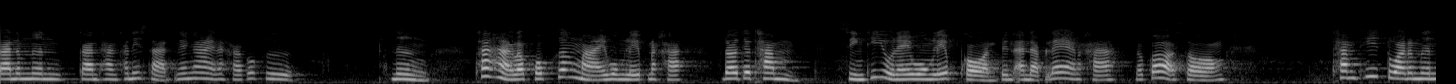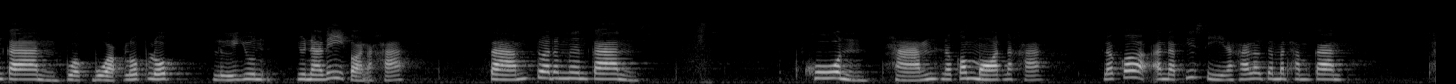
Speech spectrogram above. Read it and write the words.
การดำเนินการทางคณิตศาสตร์ง่าย ๆนะคะ ก็คือ 1. ถ้าหากเราพบเครื่องหมายวงเล็บนะคะ เราจะทำ สิ่งที่อยู่ในวงเล็บก่อนเป็นอันดับแรกนะคะ แล้วก็ 2. ทำที่ตัวดำเนินการบวกบวกลบลบหรือ unary ก่อนนะคะ 3. ตัวดำเนินการ คูณ หารแล้วก็มอดนะคะ แล้วก็อันดับที่ 4 นะคะ เราจะมาทำการท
